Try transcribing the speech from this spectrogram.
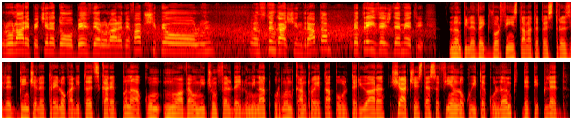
rulare pe cele două benzi de rulare, de fapt, și pe o, în stânga și în dreapta, pe 30 de metri. Lămpile vechi vor fi instalate pe străzile din cele trei localități care până acum nu aveau niciun fel de iluminat, urmând ca într-o etapă ulterioară și acestea să fie înlocuite cu lămpi de tip LED.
